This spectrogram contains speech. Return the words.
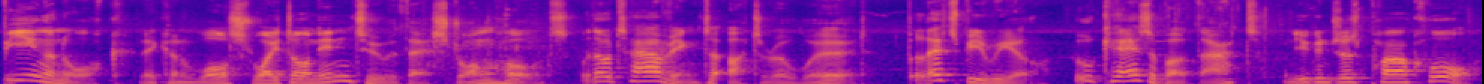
Being an orc, they can waltz right on into their strongholds without having to utter a word. But let's be real, who cares about that you can just parkour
